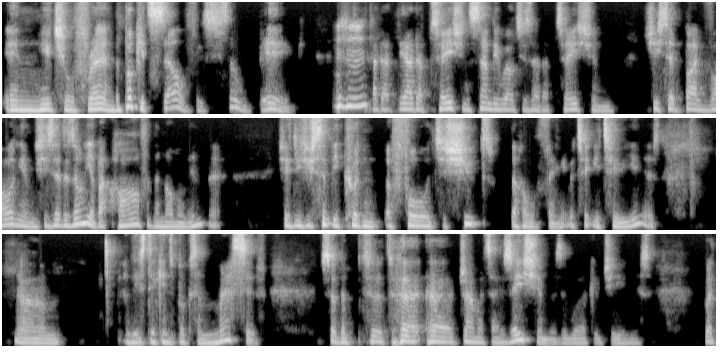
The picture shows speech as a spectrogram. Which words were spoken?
in Mutual Friend, the book itself is so big. Mm-hmm. The adaptation, Sandy Welch's adaptation, she said by volume, she said there's only about half of the novel in there. She said you simply couldn't afford to shoot the whole thing. It would take you two years. Um, and these Dickens books are massive. So the so her, her dramatization was a work of genius but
